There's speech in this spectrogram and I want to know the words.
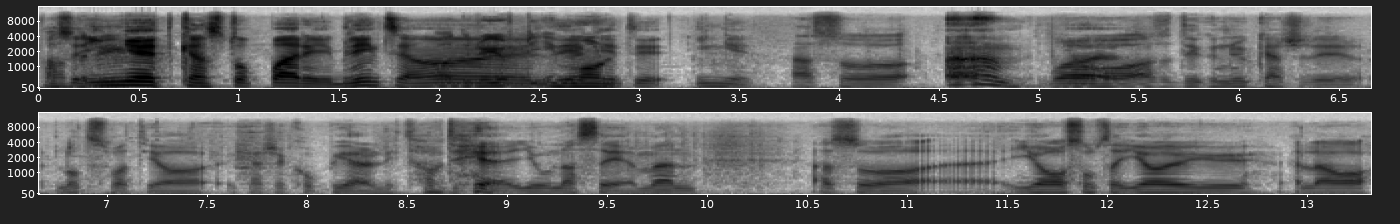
Alltså hade du inget kan stoppa dig, bli inte såhär Vad hade du gjort "Ah, jag kan imorgon?" inte, Inget. Alltså, ja, alltså det, nu kanske det låter som att jag kanske kopierar lite av det Jonas säger men Alltså, jag som sagt, jag är ju, eller ja,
